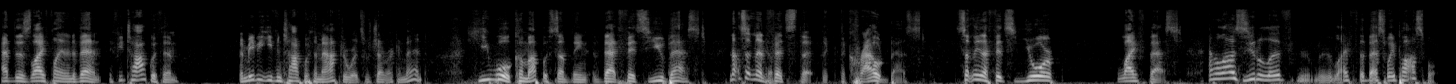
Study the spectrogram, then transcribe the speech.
at this life plan event, if you talk with him, and maybe even talk with him afterwards, which I recommend, he will come up with something that fits you best. Not something that fits the, the, the crowd best. Something that fits your life best and allows you to live your life the best way possible.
